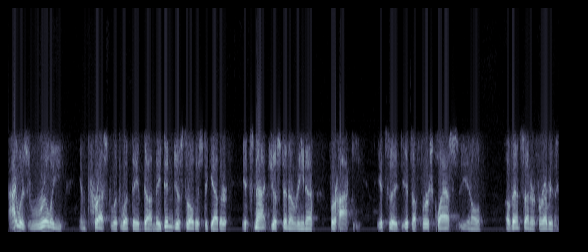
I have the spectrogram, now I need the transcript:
I was really impressed with what they've done. They didn't just throw this together. It's not just an arena for hockey. It's a it's a first class you know event center for everything.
